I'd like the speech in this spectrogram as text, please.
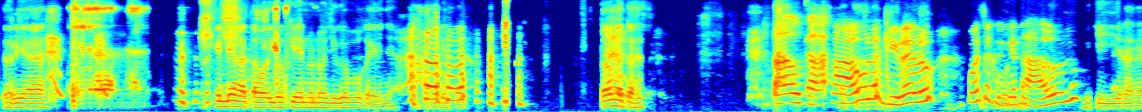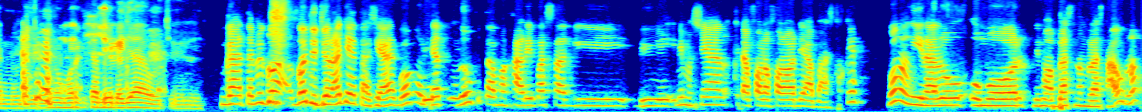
Sorry ya. Mungkin dia nggak tahu Yofi Nuno juga bu kayaknya. Tahu? Tahu nggak tas? Tahu Kak. tahu lah gila lu. Masa kagak tahu lu? Lu Kira kan, kira kan umur kita beda jauh cuy. Enggak, tapi gua gua jujur aja ya Tas ya. Gua ngelihat lu pertama kali pas lagi di ini maksudnya kita follow-follow di Abastok ya. Gua nggak ngira lu umur 15 16 tahun loh.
